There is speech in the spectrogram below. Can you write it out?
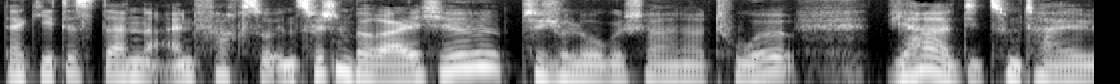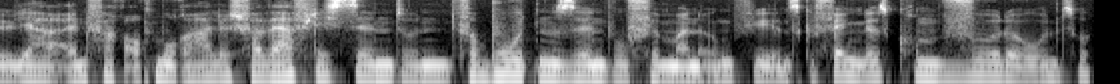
da geht es dann einfach so in Zwischenbereiche psychologischer Natur, ja, die zum Teil ja einfach auch moralisch verwerflich sind und verboten sind, wofür man irgendwie ins Gefängnis kommen würde und so.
